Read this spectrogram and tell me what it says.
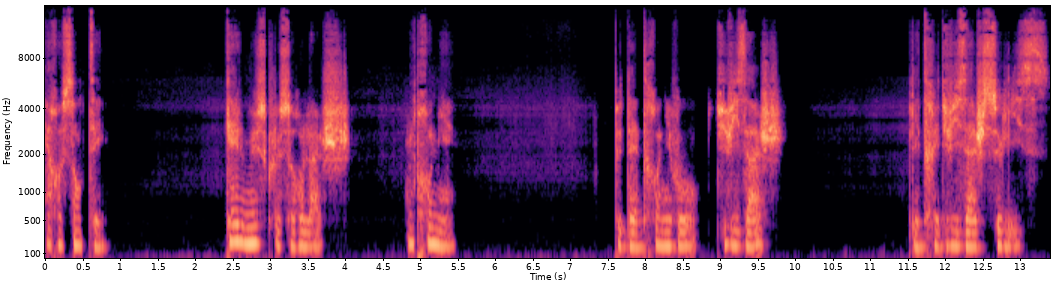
Et ressentez quels muscles se relâchent en premier. Peut-être au niveau du visage. Les traits du visage se lissent.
